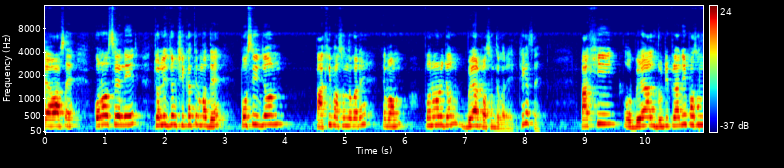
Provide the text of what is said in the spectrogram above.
দেওয়া আছে, কোনো শ্রেণির চল্লিশ জন শিক্ষার্থীর মধ্যে পঁচিশ জন পাখি পছন্দ করে এবং পনেরো জন বিড়াল পছন্দ করে, ঠিক আছে? পাখি ও বিড়াল দুটি প্রাণী পছন্দ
